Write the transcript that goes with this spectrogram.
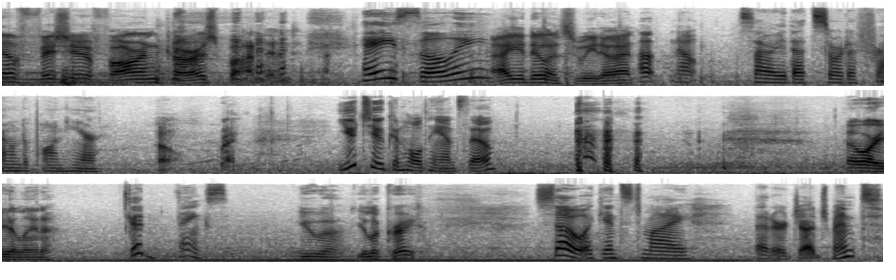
Lena Fisher, foreign correspondent. Hey, Sully. How you doing, sweetheart? Oh, no. Sorry, that's sort of frowned upon here. Oh, right. You two can hold hands, though. How are you, Elena? Good, thanks. You, uh, you look great. So, against my better judgment,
